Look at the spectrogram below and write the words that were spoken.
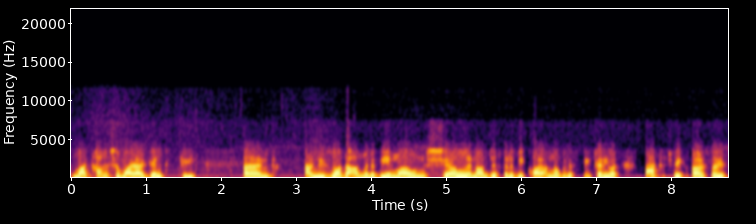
my culture, my identity. And and it's not that I'm going to be in my own shell and I'm just going to be quiet. I'm not going to speak to anyone. I have to speak about it. So it's,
